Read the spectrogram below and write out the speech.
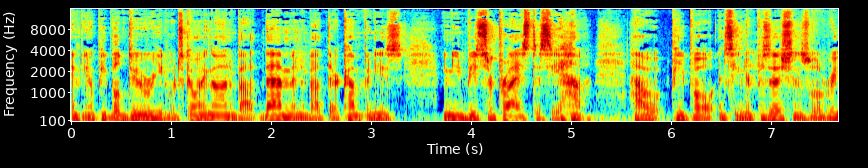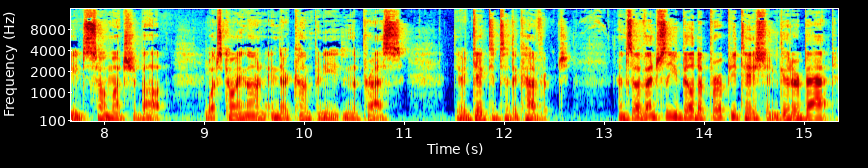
And you know, people do read what's going on about them and about their companies, and you'd be surprised to see how how people in senior positions will read so much about what's going on in their company in the press. They're addicted to the coverage. And so eventually you build up a reputation, good or bad.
